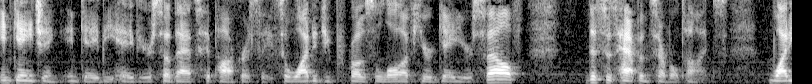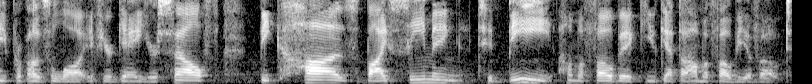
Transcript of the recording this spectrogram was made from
engaging in gay behavior, so that's hypocrisy. So, why did you propose the law if you're gay yourself? This has happened several times. Why do you propose the law if you're gay yourself? Because by seeming to be homophobic, you get the homophobia vote,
